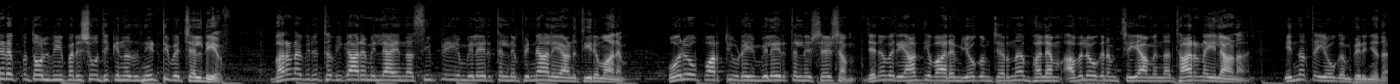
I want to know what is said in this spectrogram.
തെരഞ്ഞെടുപ്പ് തോൽവി പരിശോധിക്കുന്നത് നീട്ടിവെച്ച് എൽ ഡി എഫ് ഭരണവിരുദ്ധ വികാരമില്ല എന്ന സി പി ഐ എം വിലയിരുത്തലിന് പിന്നാലെയാണ് തീരുമാനം. ഓരോ പാർട്ടിയുടെയും വിലയിരുത്തലിന് ശേഷം ജനുവരി ആദ്യവാരം യോഗം ചേർന്ന് ഫലം അവലോകനം ചെയ്യാമെന്ന ധാരണയിലാണ് ഇന്നത്തെ യോഗം പിരിഞ്ഞത്.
